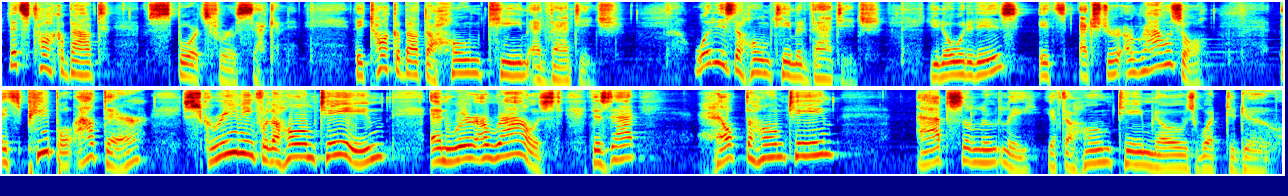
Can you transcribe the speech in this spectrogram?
Let's talk about sports for a second. They talk about the home team advantage. What is the home team advantage? You know what it is? It's extra arousal. It's people out there screaming for the home team, and we're aroused. Does that help the home team? Absolutely, if the home team knows what to do.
